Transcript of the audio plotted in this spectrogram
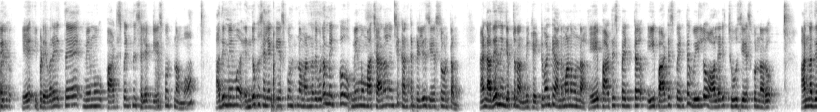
మీకు ఏ ఇప్పుడు ఎవరైతే మేము పార్టిసిపెంట్ని సెలెక్ట్ చేసుకుంటున్నామో అది మేము ఎందుకు సెలెక్ట్ చేసుకుంటున్నాం అన్నది కూడా మీకు మేము మా ఛానల్ నుంచి కంటెంట్ రిలీజ్ చేస్తూ ఉంటాము. అండ్ అదే నేను చెప్తున్నాను మీకు ఎటువంటి అనుమానం ఉన్నా ఏ పార్టిసిపెంట్ ఈ పార్టిసిపెంట్ వీళ్ళు ఆల్రెడీ చూస్ చేసుకున్నారు అన్నది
